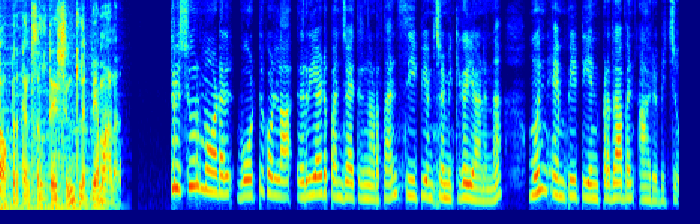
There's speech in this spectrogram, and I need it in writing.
ഡോക്ടർ കൺസൾട്ടേഷൻ ലഭ്യമാണ്. തൃശൂർ മോഡൽ വോട്ട് കൊള്ള എറിയാട് പഞ്ചായത്തിൽ നടത്താൻ സി പി എം ശ്രമിക്കുകയാണെന്ന് മുൻ M P T N Prathapan ആരോപിച്ചു.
